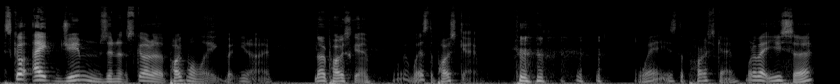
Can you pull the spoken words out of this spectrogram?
it's got eight gyms and it's got a Pokemon League, but you know, No post game. where's the post game? Where is the post game? What about you, sir?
